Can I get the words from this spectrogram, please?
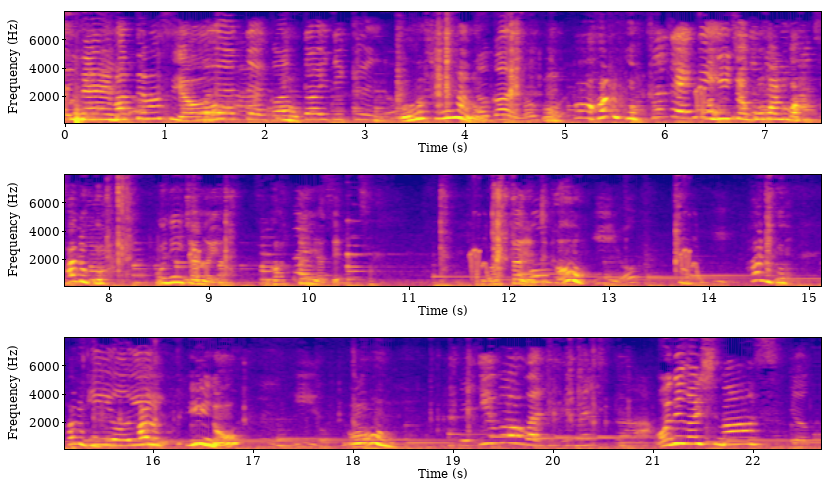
ですね。待ってますよ。合体できるの？うん、そうなの？長いの？うん、あ、はるくん。お兄ちゃん困るわ。はるくん。お兄ちゃんのや。合体やって。合体やって。いいよはるくん。はるくん。いいよいいの？いいよおう。でリボンはつけましたお願いします。じゃあこ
